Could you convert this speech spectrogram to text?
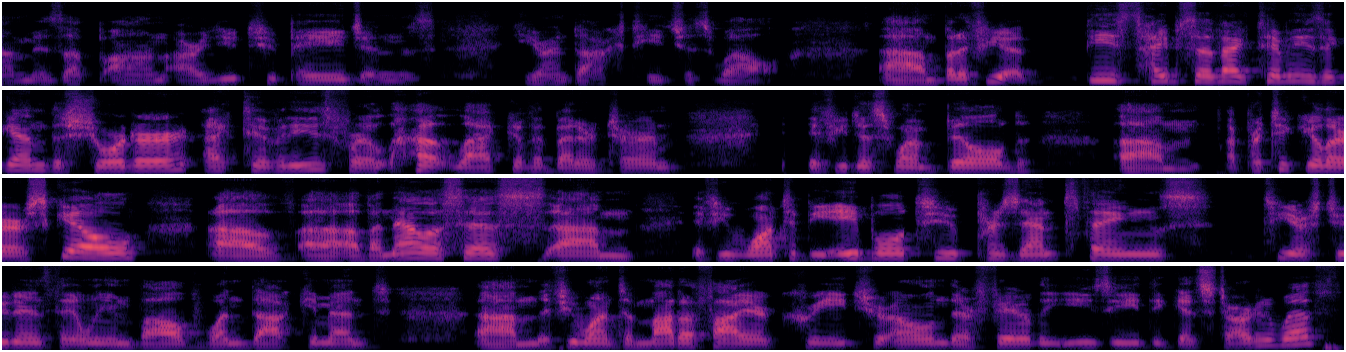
um, is up on our YouTube page and is here on DocsTeach as well. Um, but if you, these types of activities, again, the shorter activities for lack of a better term, if you just want to build um, a particular skill of, uh, of analysis, um, if you want to be able to present things to your students. They only involve one document. Um, if you want to modify or create your own, they're fairly easy to get started with.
